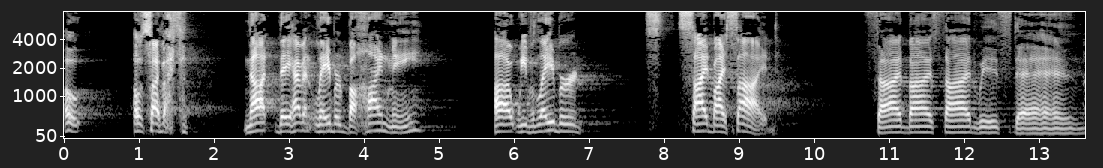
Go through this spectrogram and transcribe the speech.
Oh, oh, side by side. Not, they haven't labored behind me. Uh, we've labored side by side. Side by side we stand,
